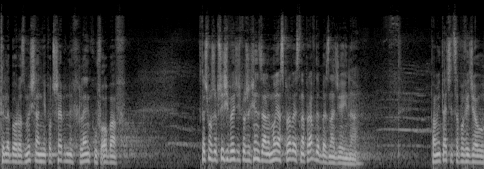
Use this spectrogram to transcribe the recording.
tyle było rozmyślań niepotrzebnych, lęków, obaw. Ktoś może przyjść i powiedzieć, proszę księdza, ale moja sprawa jest naprawdę beznadziejna. Pamiętacie, co powiedział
